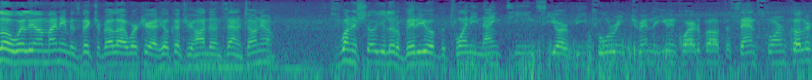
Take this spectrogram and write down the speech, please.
Hello, William. My name is Victor Vela. I work here at Hill Country Honda in San Antonio. Just wanted to show you a little video of the 2019 CRV Touring trim that you inquired about, the Sandstorm color.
